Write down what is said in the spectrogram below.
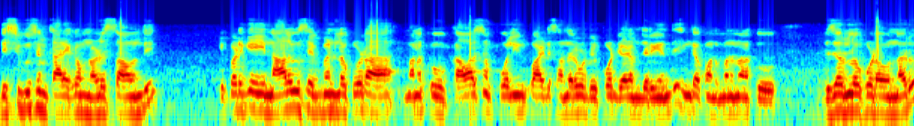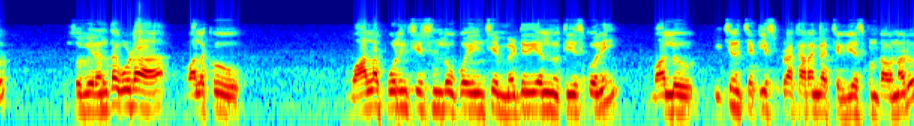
డిస్ట్రిబ్యూషన్ కార్యక్రమం నడుస్తూ ఉంది. ఇప్పటికే ఈ నాలుగు సెగ్మెంట్లో కూడా మనకు కావాల్సిన పోలింగ్ పార్టీస్ అందరూ కూడా రిపోర్ట్ చేయడం జరిగింది. ఇంకా కొంతమంది మనకు రిజర్వ్లో కూడా ఉన్నారు. సో వీరంతా కూడా వాళ్ళకు వాళ్ళ పోలింగ్ స్టేషన్లో ఉపయోగించే మెటీరియల్ను తీసుకొని వాళ్ళు ఇచ్చిన చెక్ లిస్ట్ ప్రకారంగా చెక్ చేసుకుంటా ఉన్నారు.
